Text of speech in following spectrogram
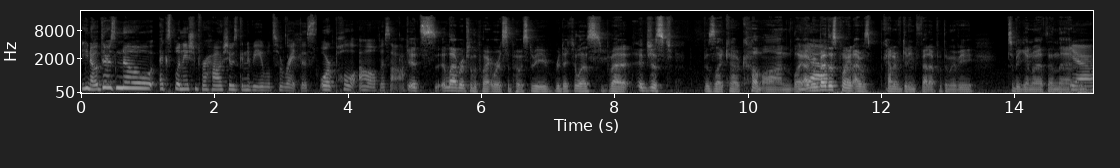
you know there's no explanation for how she was going to be able to write this or pull all of this off it's elaborate to the point where it's supposed to be ridiculous, but it just was like, oh, come on. Like, I mean, by this point, I was kind of getting fed up with the movie to begin with, and then, Yeah.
